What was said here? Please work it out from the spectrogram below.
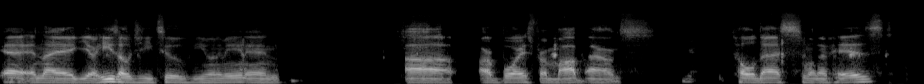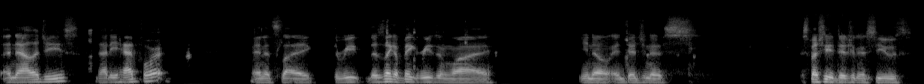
Yeah, and like you know, he's OG too, you know what I mean? And uh our boys from Mob Bounce told us one of his analogies that he had for it. And it's like the re- there's like a big reason why, you know, indigenous especially indigenous youth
